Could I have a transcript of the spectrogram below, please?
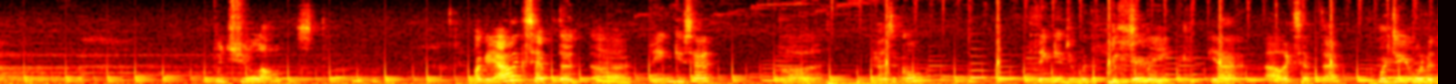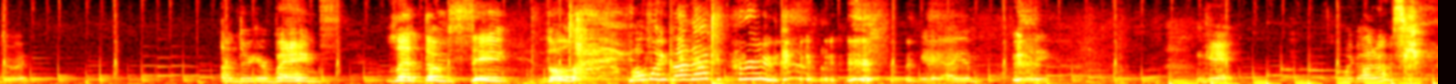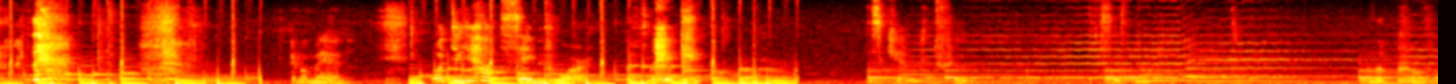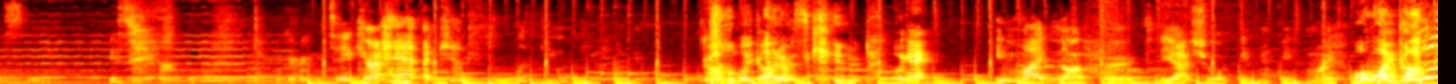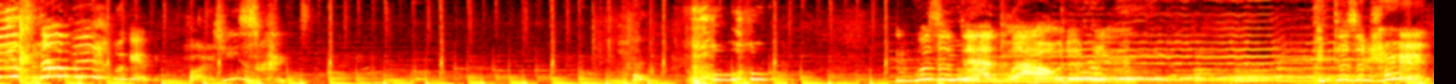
But you lost. okay, I'll accept that uh, thing you said. The how's it called? The thing you do with the finger. The flake. Yeah, I'll accept that. What do you want to do it? Under your bangs. Let them see the light. Oh my god, that hurt! okay, I am ready. Okay. Oh my god, I'm scared. A man. What do you have to say before the flake? This can't be true. This is not. The prophecy is it Okay. Take your hand. I can't flick you you. Oh my god, I'm scared. Okay. It might not hurt. Yeah, sure. It, it might. Oh my god! That loud. I mean, it doesn't hurt.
